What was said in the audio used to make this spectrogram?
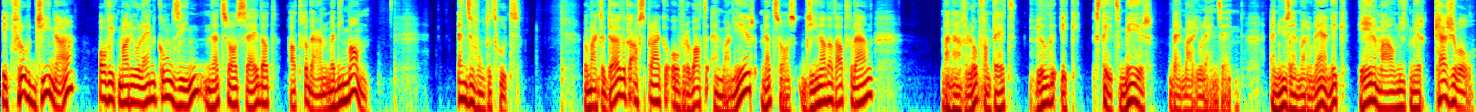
Ik vroeg Gina of ik Marjolein kon zien, net zoals zij dat had gedaan met die man. En ze vond het goed. We maakten duidelijke afspraken over wat en wanneer, net zoals Gina dat had gedaan. Maar na verloop van tijd wilde ik steeds meer bij Marjolein zijn. En nu zijn Marjolein en ik helemaal niet meer casual.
